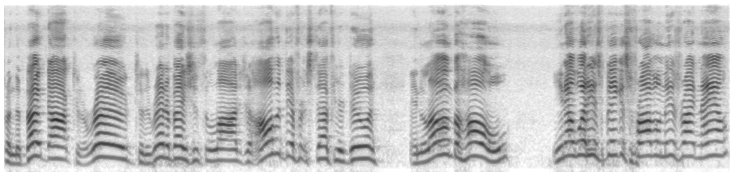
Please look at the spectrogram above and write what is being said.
from the boat dock to the road to the renovations to the lodge, to all the different stuff you're doing. And lo and behold, you know what his biggest problem is right now?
